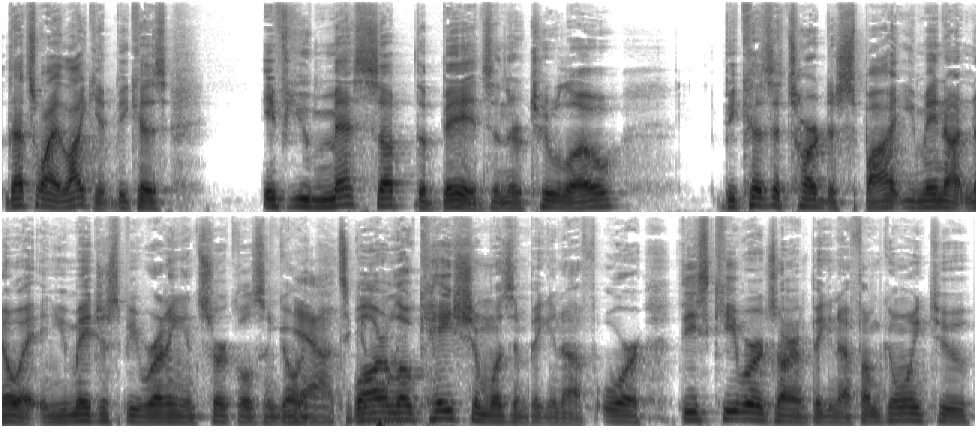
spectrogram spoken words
That's why I like it because if you mess up the bids and they're too low, because it's hard to spot, you may not know it, and you may just be running in circles and going, yeah, "Well, our location wasn't big enough, or these keywords aren't big enough. I'm going to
